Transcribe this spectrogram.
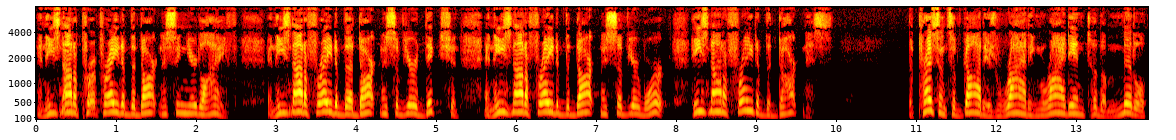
And He's not afraid of the darkness in your life. And He's not afraid of the darkness of your addiction. And He's not afraid of the darkness of your work. He's not afraid of the darkness. The presence of God is riding right into the middle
